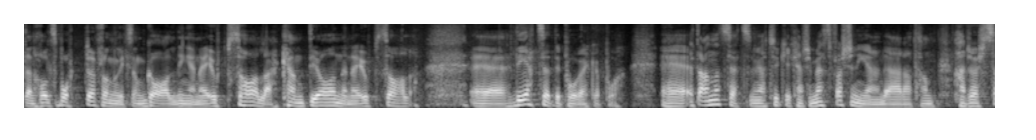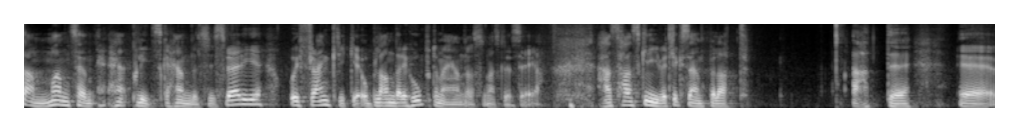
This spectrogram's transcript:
där han hålls borta från liksom, galningarna i Uppsala, kantianerna i Uppsala. Eh, det är ett sätt det påverkar på. Eh, ett annat sätt som jag tycker är kanske mest fascinerande är att han, han rör samman sen, politiska händelser i Sverige och i Frankrike och blandar ihop de här händelserna. Skulle jag säga. Han, han skriver till exempel att, att eh, eh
